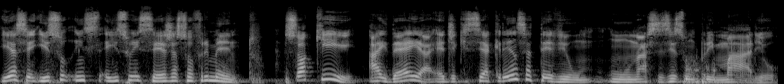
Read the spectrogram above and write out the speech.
E assim, isso, isso enseja sofrimento. Só que a ideia é de que se a criança teve um, um narcisismo primário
